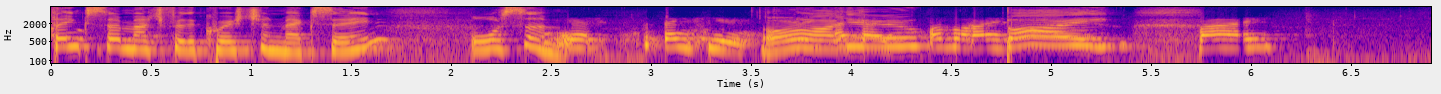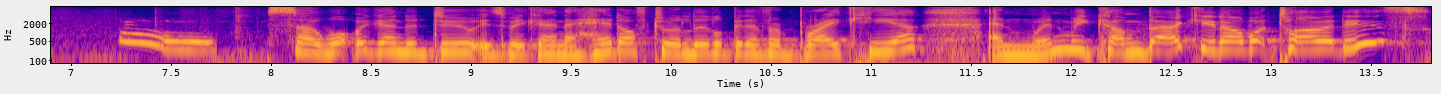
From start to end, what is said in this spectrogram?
Thanks so much for the question, Maxine. Awesome. Yes, thank you. All right. Thank you. Bye-bye. Bye. Bye. Hmm. So, what we're going to do is we're going to head off to a little bit of a break here, and when we come back, you know what time it is?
